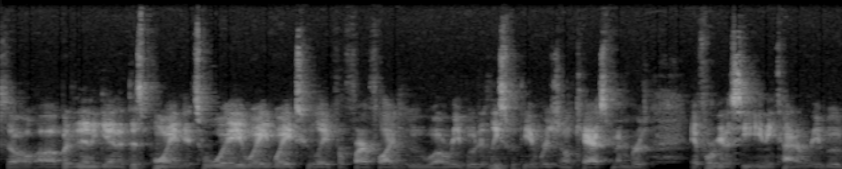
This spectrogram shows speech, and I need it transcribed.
So, uh, but then again, at this point, it's way, way, way too late for Firefly to uh, reboot, at least with the original cast members. If we're going to see any kind of reboot,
